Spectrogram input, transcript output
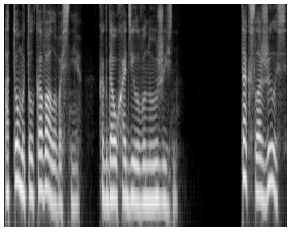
О том и толковала во сне, когда уходила в иную жизнь. Так сложилось,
